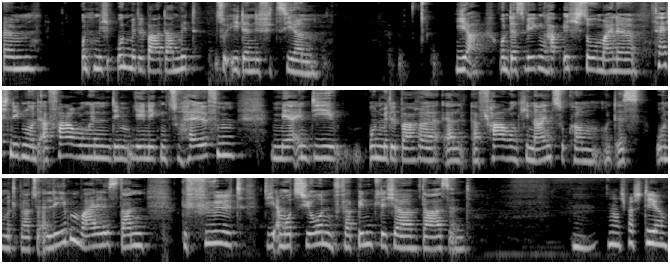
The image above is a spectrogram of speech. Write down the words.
ähm, und mich unmittelbar damit zu identifizieren. Ja, und deswegen habe ich so meine Techniken und Erfahrungen, demjenigen zu helfen, mehr in die unmittelbare er Erfahrung hineinzukommen und es unmittelbar zu erleben, weil es dann gefühlt die Emotionen verbindlicher da sind. Hm. Ja, ich verstehe.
